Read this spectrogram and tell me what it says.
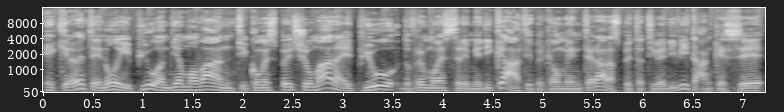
E chiaramente noi più andiamo avanti come specie umana e più dovremmo essere medicati perché aumenterà l'aspettativa di vita anche se eh,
